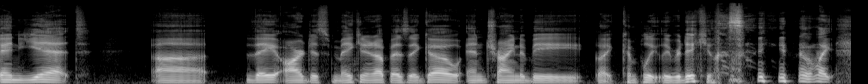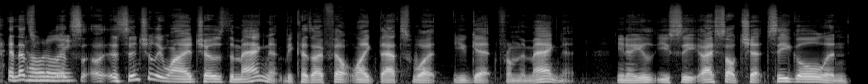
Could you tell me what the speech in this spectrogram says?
and yet uh, they are just making it up as they go and trying to be like completely ridiculous. you know, like, and that's Totally. that's uh, essentially why I chose the magnet because I felt like that's what you get from the magnet. You know, you you see, I saw Chet Siegel and.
